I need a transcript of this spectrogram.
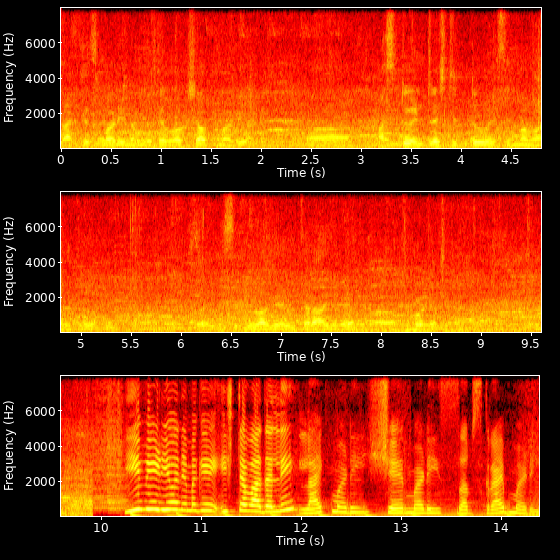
ಪ್ರಾಕ್ಟೀಸ್ ಮಾಡಿ ನಮ್ಮ ಜೊತೆ ವರ್ಕ್ಶಾಪ್ ಮಾಡಿ ಅಷ್ಟು ಇಂಟ್ರೆಸ್ಟ್ ಇಟ್ಟು ಈ ಸಿನಿಮಾ ಮಾಡಿದ್ರು. ಇವಾಗ ಈ ಥರ ಆಗಿದೆ. ತುಂಬ ಈ ವಿಡಿಯೋ ನಿಮಗೆ ಇಷ್ಟವಾದಲ್ಲಿ ಲೈಕ್ ಮಾಡಿ ಶೇರ್ ಮಾಡಿ ಸಬ್ಸ್ಕ್ರೈಬ್ ಮಾಡಿ.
